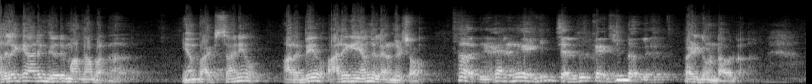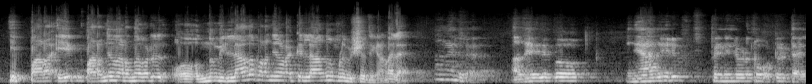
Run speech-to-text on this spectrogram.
അതിലേക്ക് ആരും കയറി മറന്നാ പറഞ്ഞു ഞാൻ പാകിസ്ഥാനിയോ അറബിയോ ആരെങ്കിലും ഞാൻ കല്യാണം കഴിച്ചോളാം. ഞാൻ കല്യാണം കഴിക്കും ചിലപ്പോൾ കഴിക്കുന്നുണ്ടാവില്ല കഴിക്കുന്നുണ്ടാവില്ല ഈ പറ ഈ പറഞ്ഞു നടന്നവരിൽ ഒന്നുമില്ലാതെ പറഞ്ഞു നടക്കില്ല എന്ന് നമ്മൾ വിശ്വസിക്കണം അല്ലേ? അങ്ങനല്ല. അതായത് ഇപ്പോ ഞാനൊരു പെണ്ണിന്റെ കൂടെ ഫോട്ടോ ഇട്ടാൽ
